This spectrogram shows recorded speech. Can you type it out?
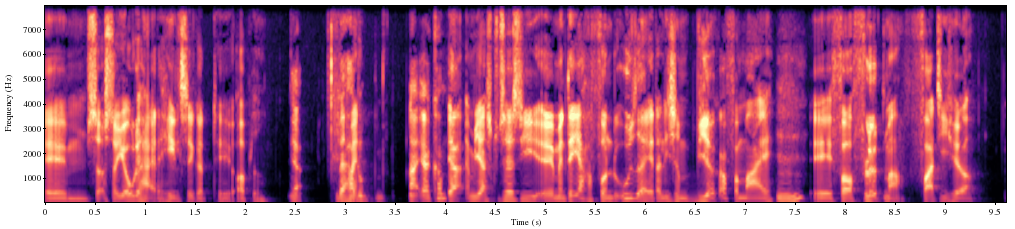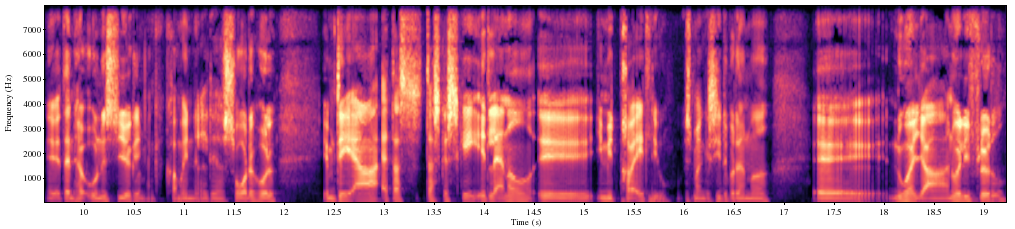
Øhm, så? Så jo, det har jeg da helt sikkert øh, oplevet. ja. Hvad har Men- du... Nej, jeg kom. Ja, men jeg skulle til at sige, øh, men det jeg har fundet ud af, der ligesom virker for mig, mm. øh, for at flytte mig fra de her, øh, den her onde cirkel, man kan komme ind i, eller det her sorte hul, jamen det er, at der, der skal ske et eller andet øh, i mit privatliv, hvis man kan sige det på den måde. Øh, nu, har jeg, nu er jeg lige flyttet,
